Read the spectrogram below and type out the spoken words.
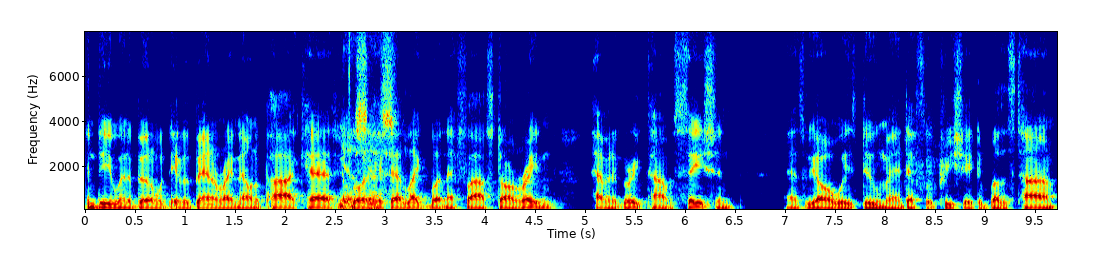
Indeed, we're in the building with David Banner right now on the podcast. You Yes, go ahead and yes. hit that like button, that five star rating, having a great conversation as we always do, man. Definitely appreciate the brother's time.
